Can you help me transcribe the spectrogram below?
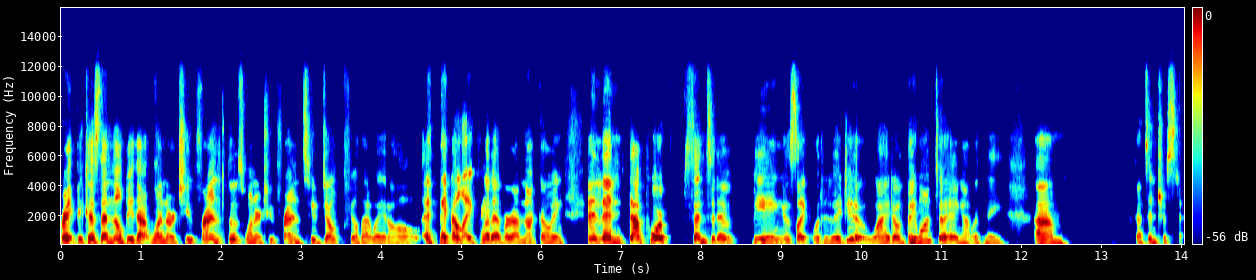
Right. Because then there'll be that one or two friends, those one or two friends who don't feel that way at all. And they're like, whatever, I'm not going. And then that poor sensitive being is like, what did I do? Why don't they mm-hmm. want to hang out with me? Um, that's interesting.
